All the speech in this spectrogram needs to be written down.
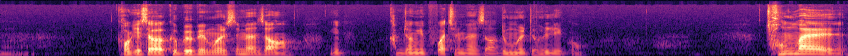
음, 거기서 그 묘비명을 쓰면서 이 감정이 북받치면서 눈물도 흘리고 정말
